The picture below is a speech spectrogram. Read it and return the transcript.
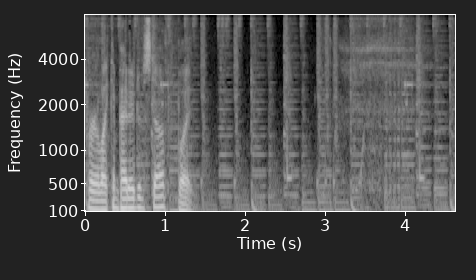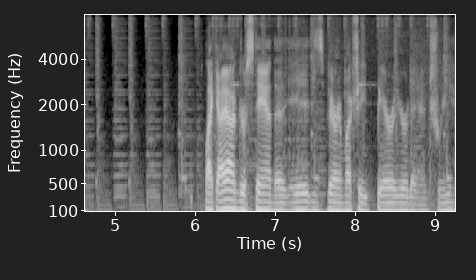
for like competitive stuff, but like I understand that it is very much a barrier to entry.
